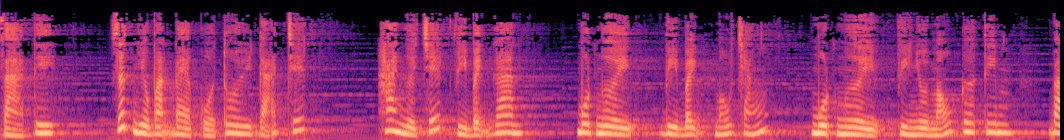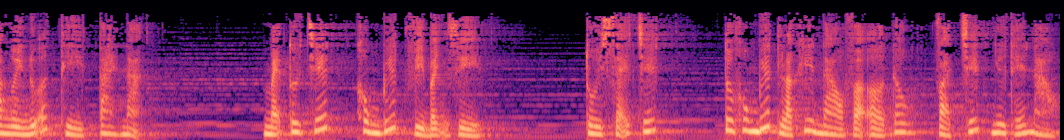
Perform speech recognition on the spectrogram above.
già đi. Rất nhiều bạn bè của tôi đã chết. Hai người chết vì bệnh gan, một người vì bệnh máu trắng, một người vì nhồi máu cơ tim và người nữa thì tai nạn. Mẹ tôi chết không biết vì bệnh gì. Tôi sẽ chết. Tôi không biết là khi nào và ở đâu và chết như thế nào.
